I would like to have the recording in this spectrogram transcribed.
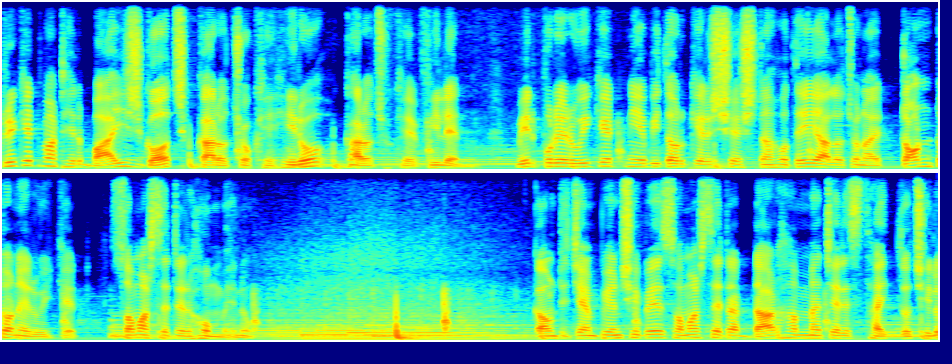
ক্রিকেট মাঠের বাইশ গজ, কারও চোখে হিরো, কারও চোখে ভিলেন। মিরপুরের উইকেট নিয়ে বিতর্কের শেষ না হতেই আলোচনায় টনটনের উইকেট সমারসেটের হোম ভেনু কাউন্টি চ্যাম্পিয়নশিপে সমারসেট আর ডারহাম ম্যাচের স্থায়িত্ব ছিল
